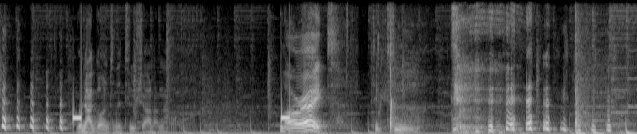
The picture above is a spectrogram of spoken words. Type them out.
We're not going to the two shot on that one. All right. Take two.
